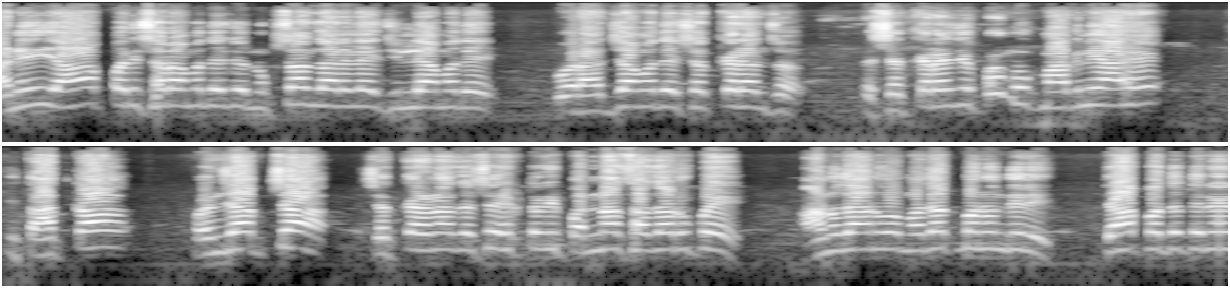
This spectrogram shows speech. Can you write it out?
आणि या परिसरामध्ये जे नुकसान झालेलं आहे जिल्ह्यामध्ये व राज्यामध्ये शेतकऱ्यांचं तर शेतकऱ्यांची प्रमुख मागणी आहे की तात्काळ पंजाबच्या शेतकऱ्यांना जसे हेक्टरी पन्नास हजार रुपये अनुदान व मदत म्हणून दिली त्या पद्धतीने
